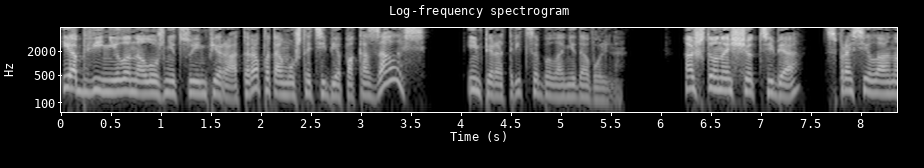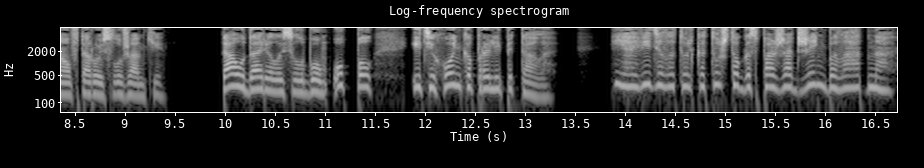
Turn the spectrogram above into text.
и обвинила наложницу императора, потому что тебе показалось?» Императрица была недовольна. «А что насчет тебя?» — спросила она у второй служанки. Та ударилась лбом об пол и тихонько пролепетала. «Я видела только то, что госпожа Джень была одна».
